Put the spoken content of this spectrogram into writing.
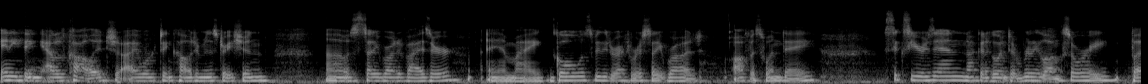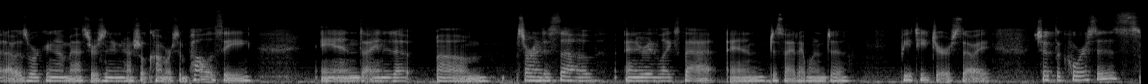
anything out of college, I worked in college administration. Uh, I was a study abroad advisor, and my goal was to be the director of a study abroad office one day. Six years in, not going to go into a really long story, but I was working on Masters in International Commerce and Policy, and I ended up um, starting to sub, and I really liked that, and decided I wanted to be a teacher. So I took the courses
